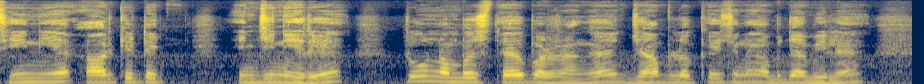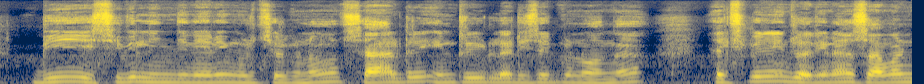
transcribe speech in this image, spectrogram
senior architect engineer two numbers தேவைப்படுறாங்க. ஜாப் லொக்கேஷனு அபுதாபியில் பிஇ சிவில் இன்ஜினியரிங் முடிச்சிருக்கணும். சேல்ரி இன்டர்வியூவில் டிசைட் பண்ணுவாங்க. எக்ஸ்பீரியன்ஸ் பார்த்தீங்கன்னா seven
